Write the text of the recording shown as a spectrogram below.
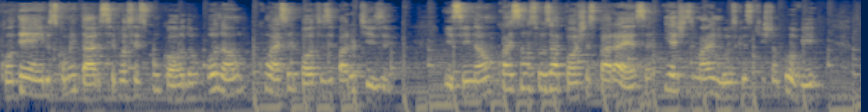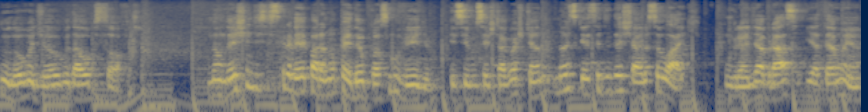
Contem aí nos comentários se vocês concordam ou não com essa hipótese para o teaser. E se não, quais são as suas apostas para essa e as demais músicas que estão por vir no novo jogo da Ubisoft. Não deixem de se inscrever para não perder o próximo vídeo. E se você está gostando, não esqueça de deixar o seu like. Um grande abraço e até amanhã.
